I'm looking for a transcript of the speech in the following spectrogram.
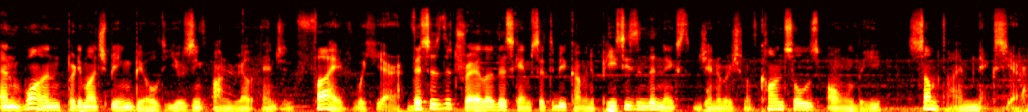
and one pretty much being built using Unreal Engine 5 we hear. This is the trailer, this game set to be coming to PCs in the next generation of consoles only sometime next year.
